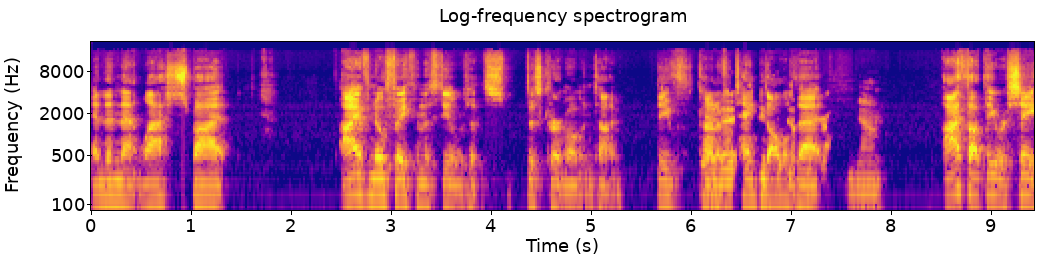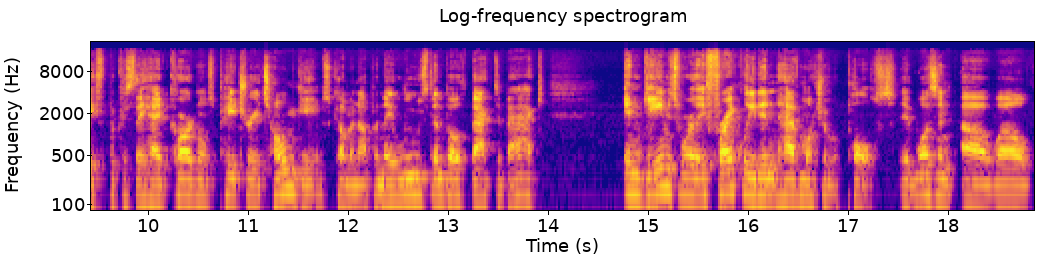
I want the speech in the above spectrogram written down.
and then that last spot. I have no faith in the Steelers at this, this current moment in time. They've kind yeah, of tanked all of that. I thought they were safe because they had Cardinals Patriots home games coming up, and they lose them both back to back in games where they frankly didn't have much of a pulse. It wasn't, uh, well,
